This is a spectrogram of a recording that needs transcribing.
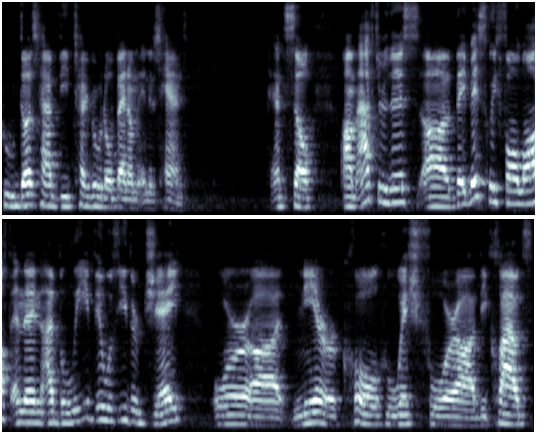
who does have the Tiger Widow Venom in his hand. And so um, after this, uh, they basically fall off, and then I believe it was either Jay or uh, Nya or Cole who wished for uh, the clouds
